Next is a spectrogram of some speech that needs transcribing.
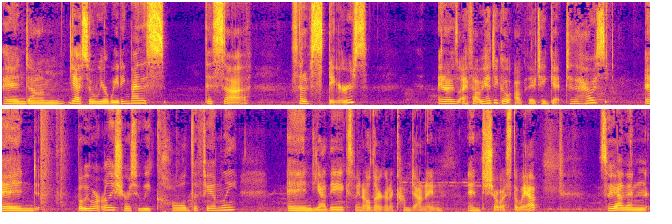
And um yeah so we were waiting by this this uh set of stairs. And i was i thought we had to go up there to get to the house. And but we weren't really sure, so we called the family. And yeah, they explained, oh, they're gonna come down and, and show us the way up. So yeah, then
